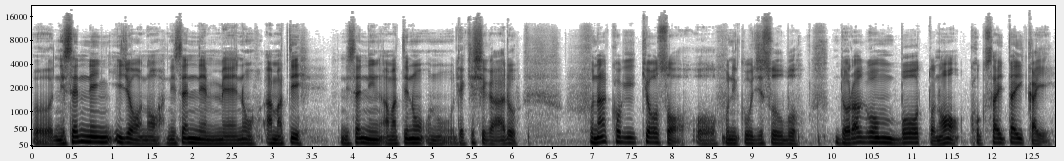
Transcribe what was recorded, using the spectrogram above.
2000年以上の2000年目のアマティ2000年アマティの歴史がある船漕ぎ競争船空自数部ドラゴンボートの国際大会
